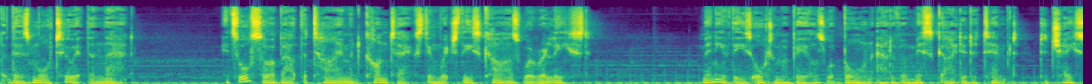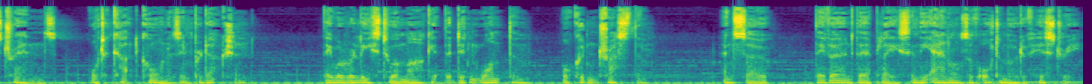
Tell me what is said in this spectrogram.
But there's more to it than that. It's also about the time and context in which these cars were released. Many of these automobiles were born out of a misguided attempt to chase trends or to cut corners in production. They were released to a market that didn't want them or couldn't trust them. And so, they've earned their place in the annals of automotive history,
